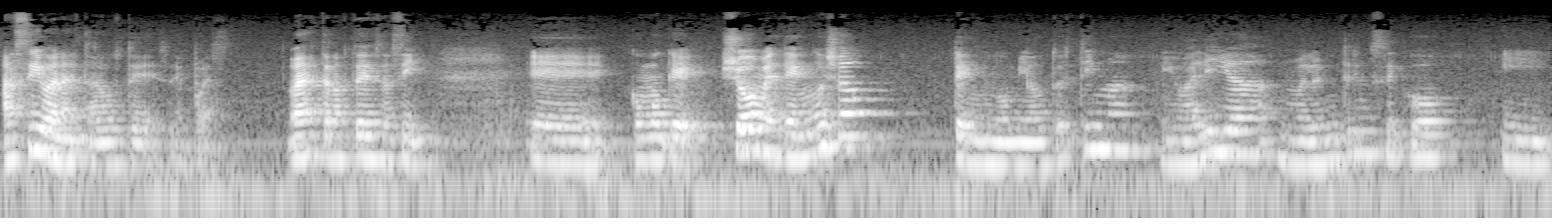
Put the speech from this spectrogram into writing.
así van a estar ustedes después, van a estar ustedes así. Eh, como que yo me tengo yo, tengo mi autoestima, mi valía, mi valor intrínseco y,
